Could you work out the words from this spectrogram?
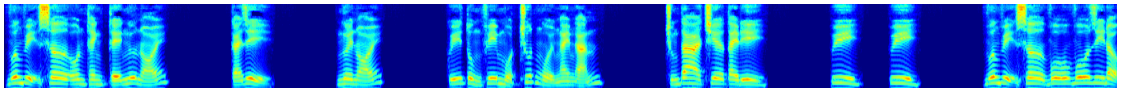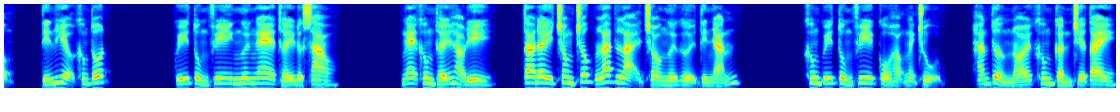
Vương vị sơ ôn thanh tế ngữ nói. Cái gì? Ngươi nói. Quý Tùng Phi một chút ngồi ngay ngắn. Chúng ta chia tay đi. Uy, uy. Vương vị sơ vô vô di động, tín hiệu không tốt. Quý Tùng Phi ngươi nghe thấy được sao? Nghe không thấy hảo đi, ta đây trong chốc lát lại cho ngươi gửi tin nhắn. Không Quý Tùng Phi cổ họng ngạnh trụ, hắn tưởng nói không cần chia tay,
